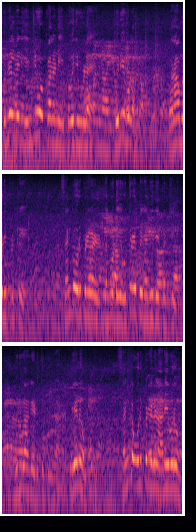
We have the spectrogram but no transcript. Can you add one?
திருநெல்வேலி என்ஜிஓ காலனி பகுதியில் உள்ள பெரியகுளம் பராமரிப்பிற்கு சங்க உறுப்பினர்கள் தங்களுடைய ஒத்துழைப்பை நல்கியதை பற்றி விரிவாக எடுத்துக் கொண்டார் மேலும் சங்க உறுப்பினர்கள் அனைவரும்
